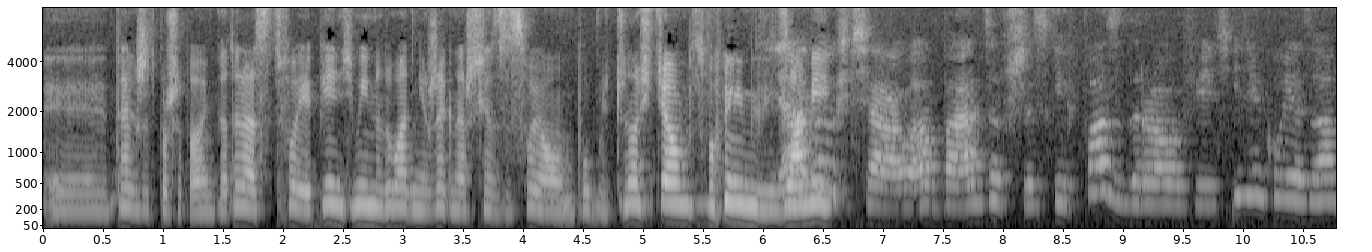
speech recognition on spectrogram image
Yy, także proszę Paulinko, teraz Twoje 5 minut ładnie żegnasz się ze swoją publicznością, swoimi Ja widzami. bym chciała bardzo wszystkich pozdrowić i dziękuję za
